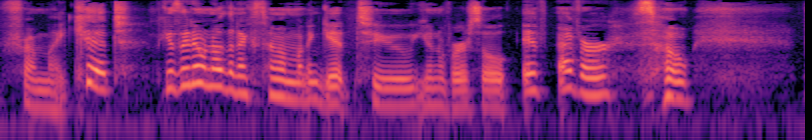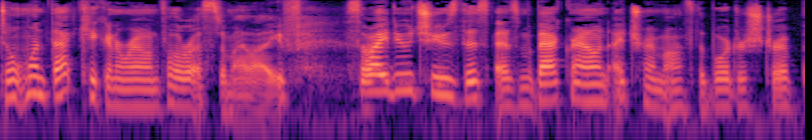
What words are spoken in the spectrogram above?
from my kit because I don't know the next time I'm going to get to Universal, if ever. So don't want that kicking around for the rest of my life. So I do choose this as my background. I trim off the border strip.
